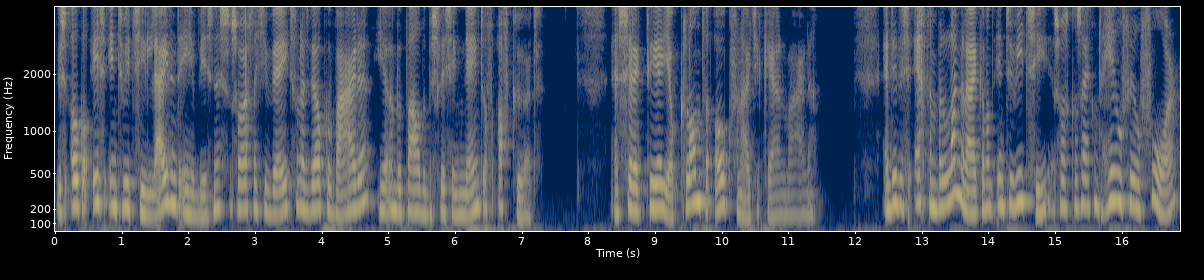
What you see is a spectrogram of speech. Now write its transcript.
Dus ook al is intuïtie leidend in je business, zorg dat je weet vanuit welke waarden je een bepaalde beslissing neemt of afkeurt. En selecteer jouw klanten ook vanuit je kernwaarden. En dit is echt een belangrijke, want intuïtie, zoals ik al zei, komt heel veel voor.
